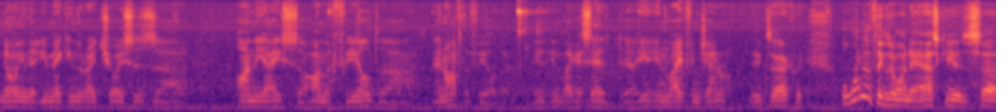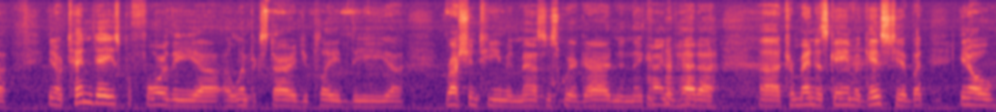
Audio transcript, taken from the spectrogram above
knowing that you're making the right choices uh, on the ice, uh, on the field, uh, and off the field. Uh, in, in, like I said, uh, in life in general. Exactly. Well, one of the things I wanted to ask you is, uh, you know, 10 days before the Olympics started, you played the Russian team in Madison Square Garden, and they kind of had a, a tremendous game against you. But, you know,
